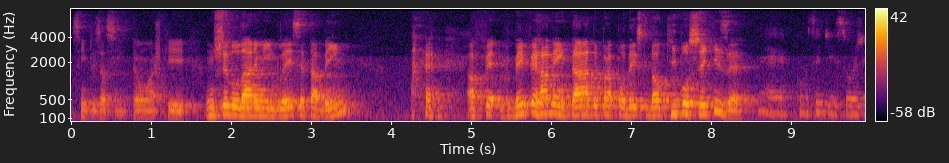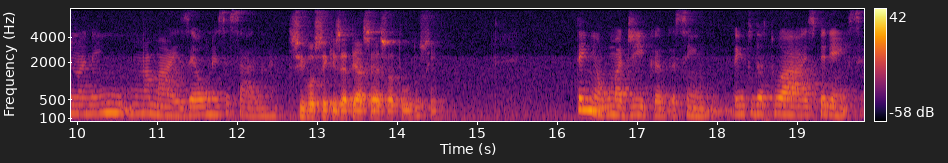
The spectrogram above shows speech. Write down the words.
Simples assim. Então, acho que um celular em inglês você está bem, bem ferramentado para poder estudar o que você quiser. Você disse, hoje não é nem um a mais, é o necessário. Né? Se você quiser ter acesso a tudo, sim. Tem alguma dica, assim, dentro da tua experiência?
